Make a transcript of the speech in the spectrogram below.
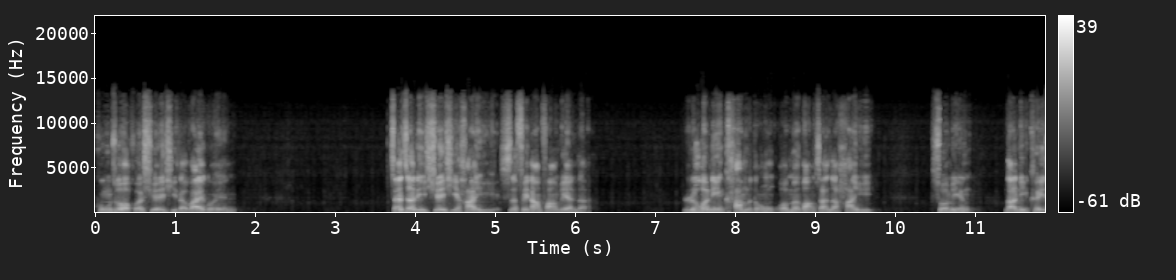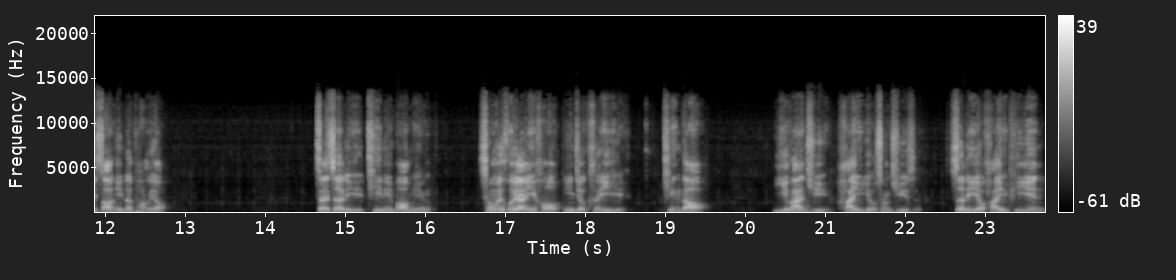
工作或学习的外国人，在这里学习汉语是非常方便的。如果您看不懂我们网站的汉语说明，那你可以找你的朋友在这里替您报名。成为会员以后，您就可以听到一万句汉语有声句子。这里有汉语拼音，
